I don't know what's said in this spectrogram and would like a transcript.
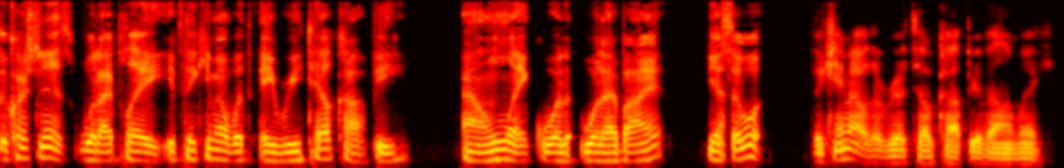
the question is would i play if they came out with a retail copy alan wake would would i buy it yes i would They came out with a retail copy of Alan Wake.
